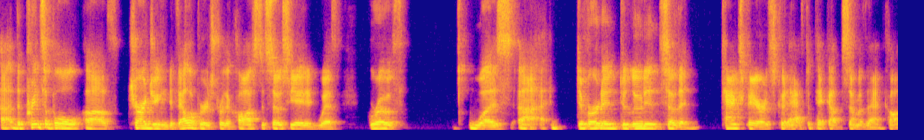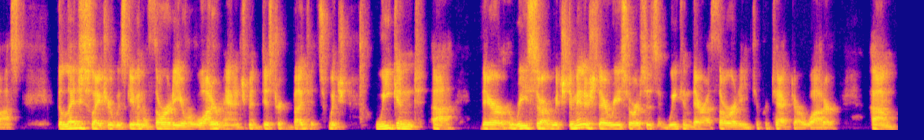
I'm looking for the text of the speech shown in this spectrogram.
uh, the principle of charging developers for the costs associated with growth was uh, diverted, diluted so that taxpayers could have to pick up some of that cost. The legislature was given authority over water management district budgets, which weakened uh, their resource, which diminished their resources and weakened their authority to protect our water. Um,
